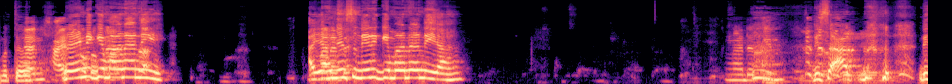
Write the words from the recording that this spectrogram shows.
Betul. Dan saya nah ini gimana nih? Ayahnya sendiri gimana nih ya ngadepin di saat di,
